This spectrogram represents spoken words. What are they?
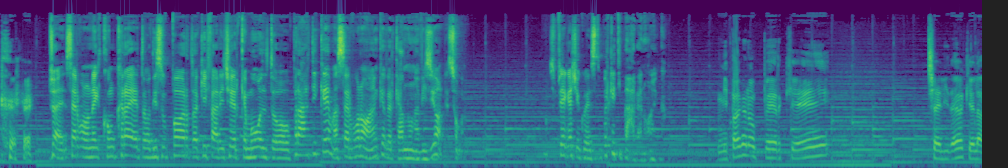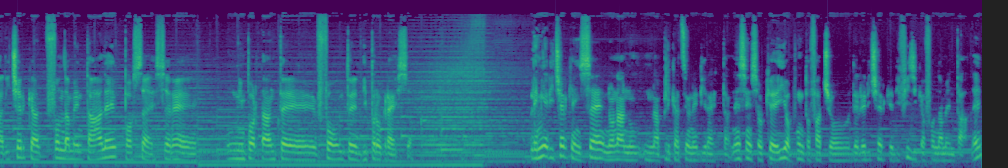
cioè, servono nel concreto di supporto a chi fa ricerche molto pratiche, ma servono anche perché hanno una visione. Insomma, spiegaci questo, perché ti pagano? Ecco. Mi pagano perché c'è l'idea che la ricerca fondamentale possa essere un'importante fonte di progresso le mie ricerche in sé non hanno un'applicazione diretta, nel senso che io appunto faccio delle ricerche di fisica fondamentale,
